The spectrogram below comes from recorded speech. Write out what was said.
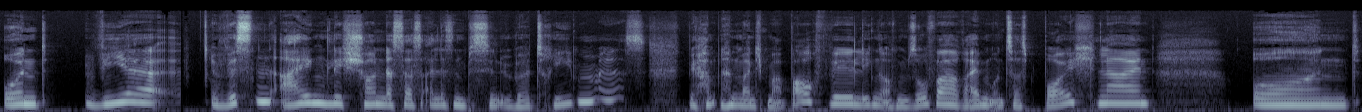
Und wir wissen eigentlich schon, dass das alles ein bisschen übertrieben ist. Wir haben dann manchmal Bauchweh, liegen auf dem Sofa, reiben uns das Bäuchlein und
